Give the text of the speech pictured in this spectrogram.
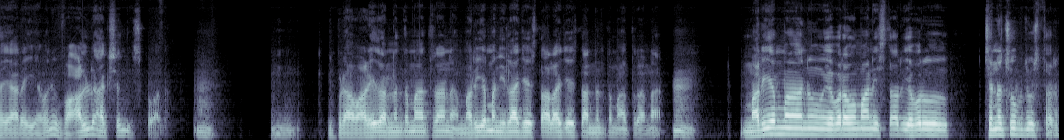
తయారయ్యావని వాళ్ళు యాక్షన్ తీసుకోవాలి. ఇప్పుడు ఆ వాడేదో అన్నంత మాత్రాన మరియమ్మని ఇలా చేస్తా అలా చేస్తా అన్నంత మాత్రాన మరియమ్మను ఎవరు అవమానిస్తారు? ఎవరు చిన్న చూపు చూస్తారు.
